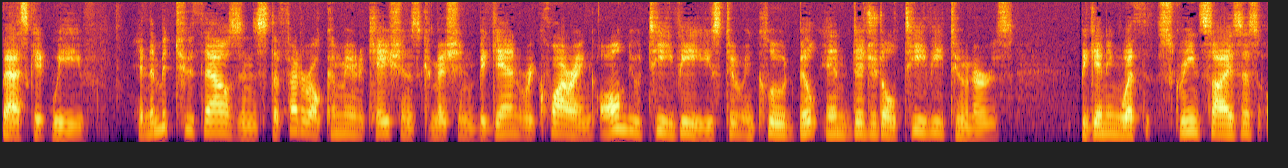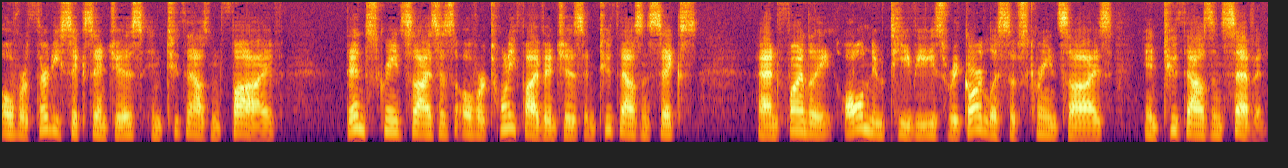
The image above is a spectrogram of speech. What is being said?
basket weave. In the mid 2000s, the Federal Communications Commission began requiring all new TVs to include built in digital TV tuners, beginning with screen sizes over 36 inches in 2005, then screen sizes over 25 inches in 2006, and finally all new TVs regardless of screen size in 2007.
